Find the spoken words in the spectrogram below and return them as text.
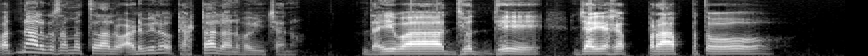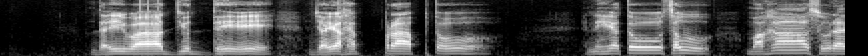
పద్నాలుగు సంవత్సరాలు అడవిలో కష్టాలు అనుభవించాను. దైవాధ్యుద్ధే జయ ప్రాప్తో. దైవాద్యుద్ధే జయ ప్రాప్తో. నిహతోసౌ మహాసుర.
